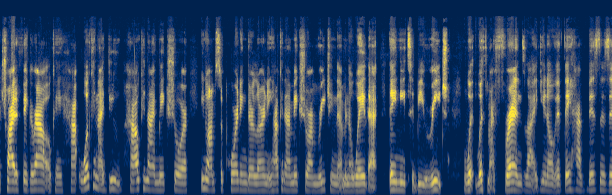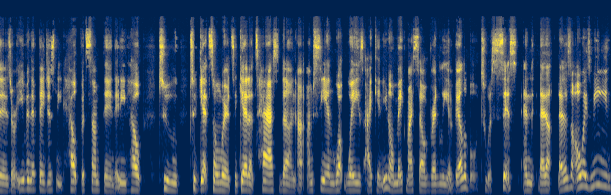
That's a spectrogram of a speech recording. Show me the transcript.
try to figure out, okay, how what can I do? How can I make sure, you know, I'm supporting their learning? How can I make sure I'm reaching them in a way that they need to be reached? with with my friends like you know if they have businesses or even if they just need help with something they need help to to get somewhere to get a task done I, am seeing what ways i can you know make myself readily available to assist and that that doesn't always mean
